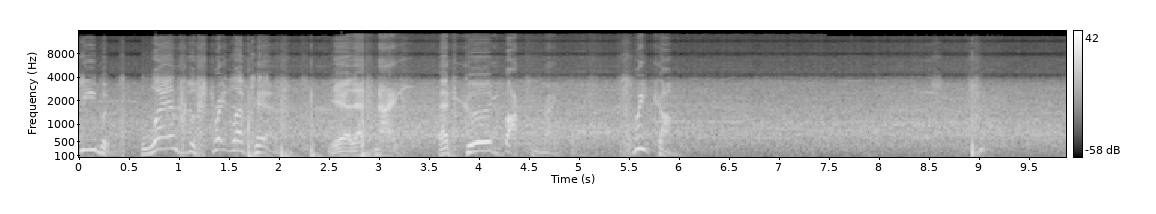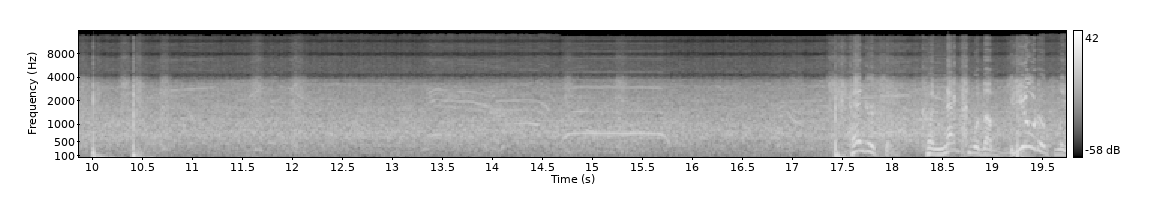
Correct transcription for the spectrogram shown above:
Stevens lands the straight left hand. Yeah, that's nice. That's good boxing right there. Sweet combo. Henderson connects with a beautifully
